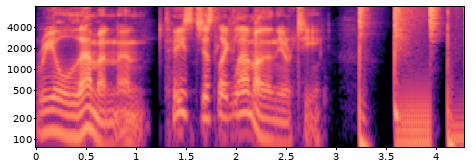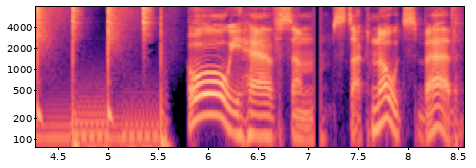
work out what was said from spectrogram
real lemon and tastes just like lemon in your tea. Oh, we have some stuck notes. Bad.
